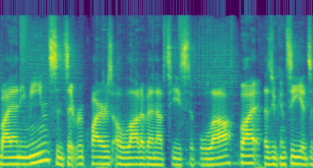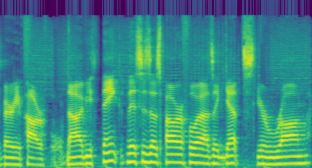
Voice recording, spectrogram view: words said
by any means since it requires a lot of NFTs to pull off, but as you can see, it's very powerful. Now, if you think this is as powerful as it gets, you're wrong.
